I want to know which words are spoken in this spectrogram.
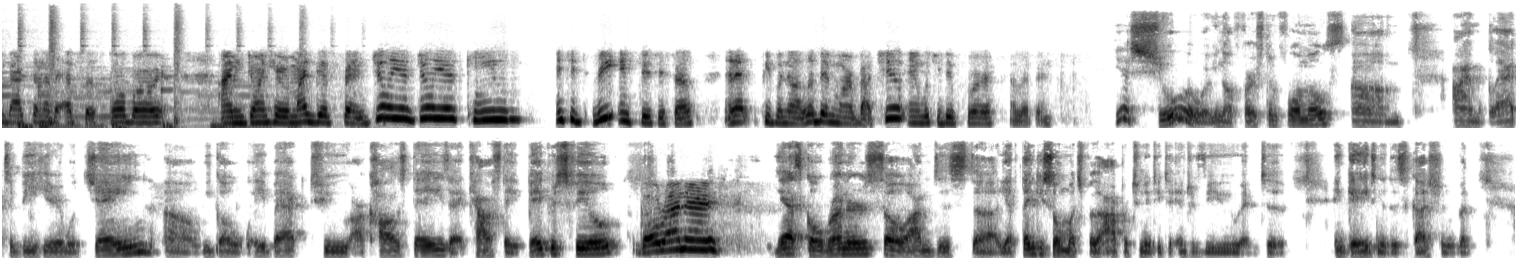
welcome back to another episode of Scoreboard. I'm joined here with my good friend Julius. Julius, can you int- reintroduce yourself and let people know a little bit more about you and what you do for a living? Yeah, sure. Well, you know, first and foremost, um, I'm glad to be here with Jane. Uh, we go way back to our college days at Cal State Bakersfield. Go Runners! Yes, go runners. So I'm just, uh, yeah, thank you so much for the opportunity to interview and to engage in the discussion. But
